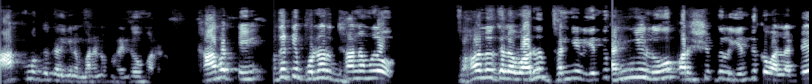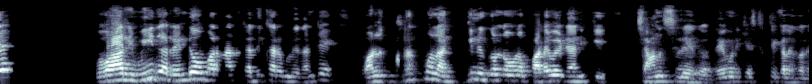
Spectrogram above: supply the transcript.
ఆత్మకు కలిగిన మరణం రెండవ మరణం. కాబట్టి మొదటి పునరుద్ధానంలో పాలు గల వారు ధన్యులు. ఎందుకు? ధన్యులు పరిశుద్ధులు ఎందుకు వాళ్ళంటే వారి మీద రెండవ మరణానికి అధికారం లేదంటే వాళ్ళు ఆత్మల అగ్నిగుండంలో పడవేయడానికి ఛాన్స్ లేదు. దేవునికి స్థితి కలుగును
